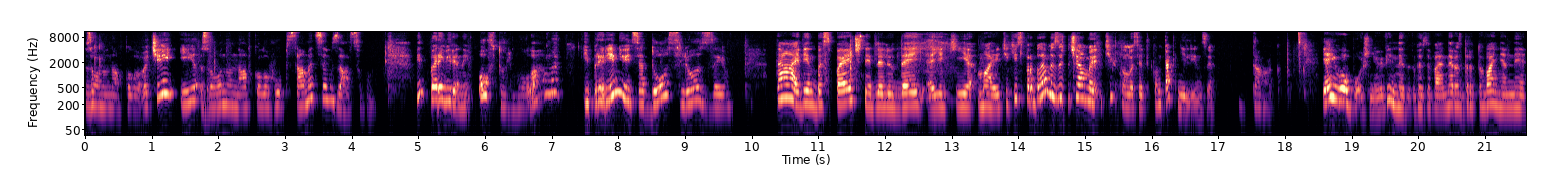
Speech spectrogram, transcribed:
зону навколо очей і зону навколо губ саме цим засобом. Він перевірений офтальмологами і прирівнюється до сльози. Та він безпечний для людей, які мають якісь проблеми з очами, ті, хто носять контактні лінзи. Так. Я його обожнюю. Він не визиває не роздратування, не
